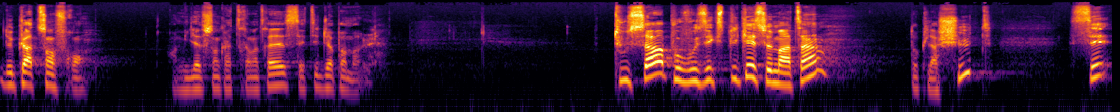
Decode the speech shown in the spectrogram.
de 400 francs. En 1993, c'était déjà pas mal. Tout ça pour vous expliquer ce matin, donc la chute, c'est,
